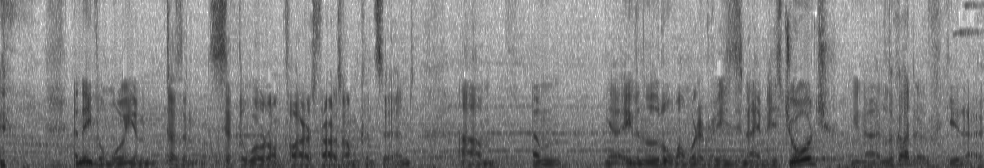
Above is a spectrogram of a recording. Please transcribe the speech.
and even William doesn't set the world on fire as far as I'm concerned. Um, and you know, even the little one, whatever his name is, George. You know, look, I don't, you know,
